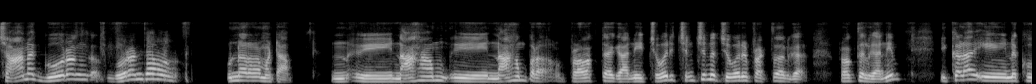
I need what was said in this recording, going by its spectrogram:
చాలా ఘోరంగా ఘోరంగా ఉన్నారనమాట ఈ నాహం ఈ నాహం ప్రవక్త కానీ చివరి చిన్న చిన్న చివరి ప్రవక్తలు ప్రవక్తలు కానీ ఇక్కడ ఈయనకు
